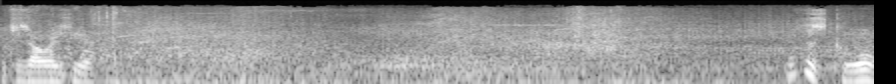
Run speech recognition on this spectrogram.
which is always here. This is cool.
